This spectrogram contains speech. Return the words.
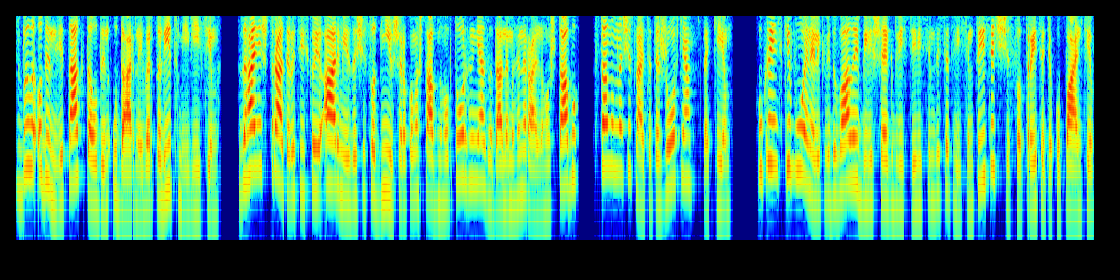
Збили один літак та один ударний вертоліт Мі-8. Загальні ж втрати російської армії за 600 днів широкомасштабного вторгнення, за даними Генерального штабу, станом на 16 жовтня такі. Українські воїни ліквідували більше як 288 тисяч 630 окупантів.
